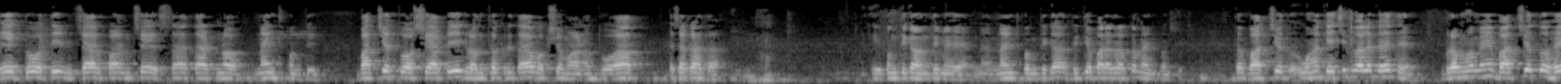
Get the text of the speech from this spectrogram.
एक, दो, तीन, चार, पाँच, छह, सात, आठ, नौ, नाइन्थ पंक्ति वाच्यत्वी ग्रंथकृता वक्ष्यमाण ऐसा कहा था। ये पंक्ति का अंतिम है नाइन्थ पंक्ति का, द्वितीय पैराग्राफ का नाइन्थ पंक्ति। तो बाच्य तो वहाँ केचित वाले कहे थे ब्रह्म में बाच्य तो है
